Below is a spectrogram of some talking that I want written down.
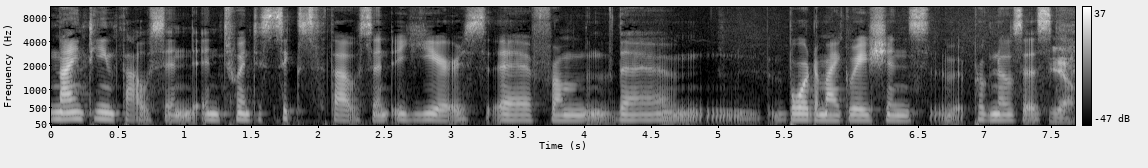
19,000 and 26,000 a year uh, from the um, border migrations prognosis. Yeah.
